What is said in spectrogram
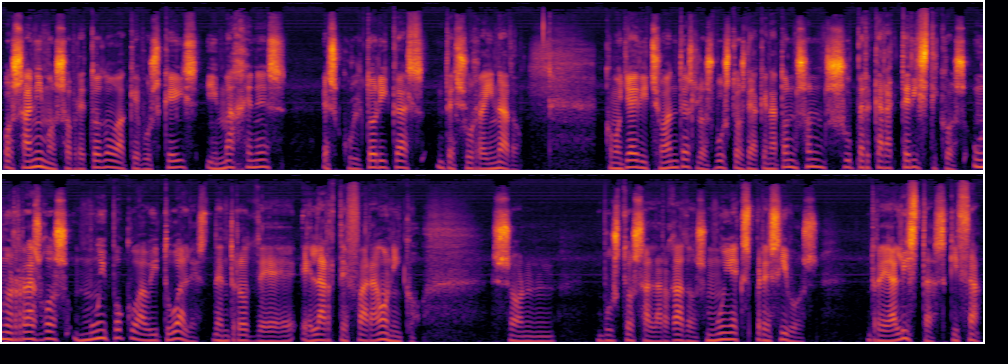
os animo sobre todo a que busquéis imágenes escultóricas de su reinado. Como ya he dicho antes, los bustos de Akenatón son súper característicos, unos rasgos muy poco habituales dentro del el arte faraónico. Son bustos alargados, muy expresivos, realistas quizá.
